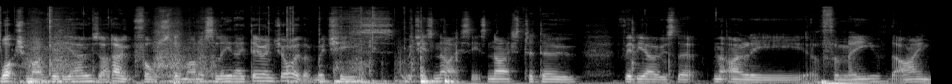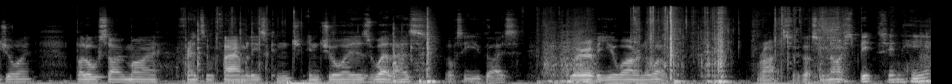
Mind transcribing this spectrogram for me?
watch my videos. I don't force them, honestly. They do enjoy them, which is which is nice. It's nice to do videos that not only for me that I enjoy, but also my friends and families can enjoy as well as obviously you guys wherever you are in the world. Right, so we've got some nice bits in here.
